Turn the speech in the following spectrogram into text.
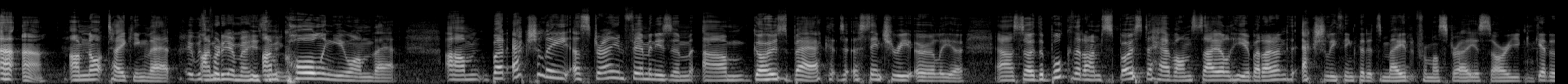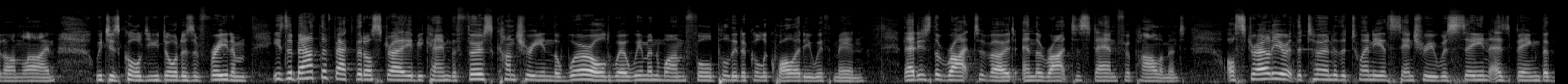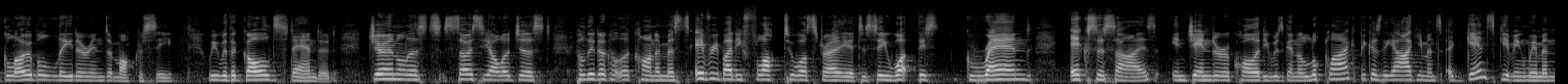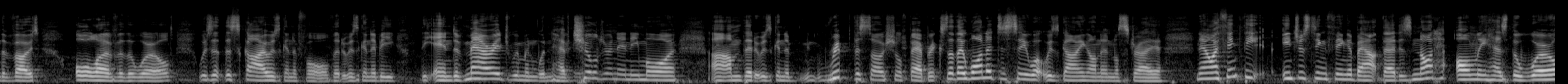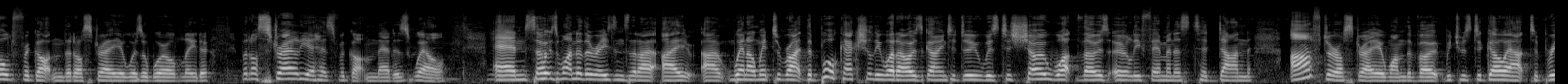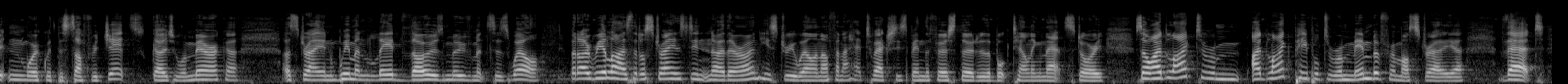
uh uh-uh, uh, I'm not taking that. It was I'm, pretty amazing. I'm calling you on that. Um, but actually, Australian feminism um, goes back a century earlier. Uh, so the book that I'm supposed to have on sale here, but I don't actually think that it's made it from Australia, sorry, you can get it online, which is called You Daughters of Freedom, is about the fact that Australia became the first country in the world where women won full political equality with men. That is the right to vote and the right to stand for parliament. Australia at the turn of the 20th century was seen as being the global leader in democracy. We were the gold standard. Journalists, sociologists, political economists, everybody flocked to Australia to see what this grand exercise in gender equality was going to look like because the arguments against giving women the vote all over the world was that the sky was going to fall, that it was going to be the end of marriage, women wouldn't have children anymore, um, that it was going to rip the social fabric. So they wanted to see what was going on in Australia. Now, I think the interesting thing about that is not only has the world forgotten that Australia was a world leader, but Australia has forgotten that as well. And so it's one of the reasons that I, I uh, when I went to write the book, actually what I was going to do was to show what those early feminists had done after Australia won the vote, which was to go out to Britain, work with the suffragettes, go to America. Australian women led those movements as well. But I realised that Australians didn't know their own history well enough, and I had to actually spend the first third of the book telling that story. So I'd like to, rem- I'd like people to remember from Australia that.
